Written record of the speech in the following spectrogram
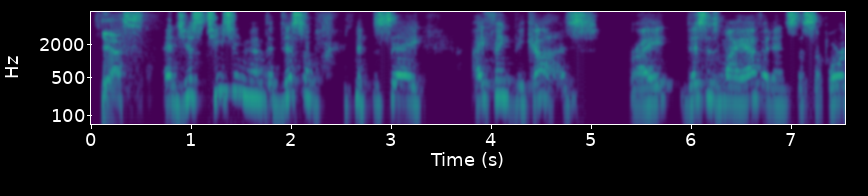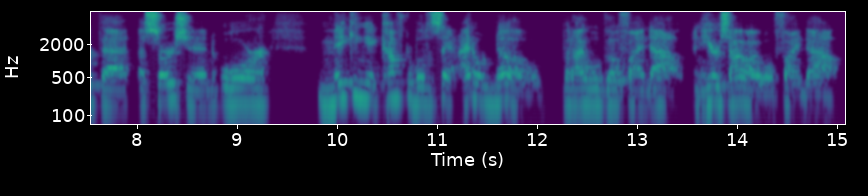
yes and just teaching them the discipline to say i think because right this is my evidence to support that assertion or making it comfortable to say i don't know but i will go find out and here's how i will find out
